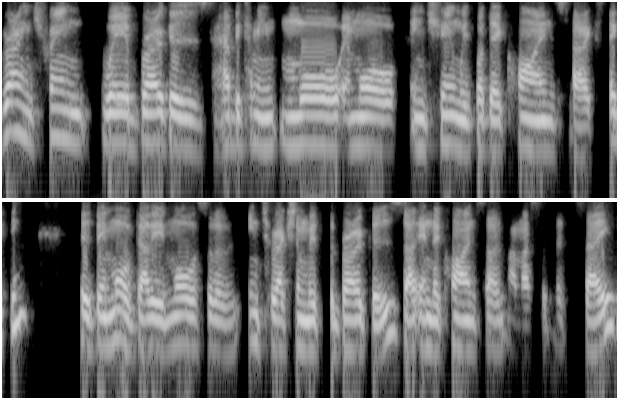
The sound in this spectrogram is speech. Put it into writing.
growing trend where brokers are becoming more and more in tune with what their clients are expecting. There's been more value, more sort of interaction with the brokers uh, and the clients, I, I must say,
